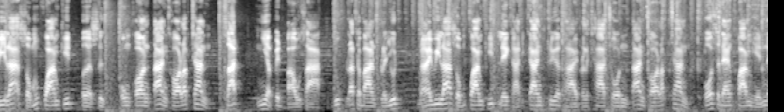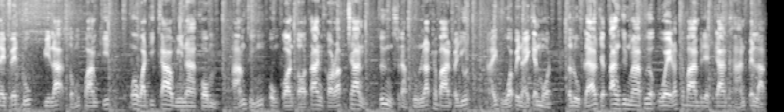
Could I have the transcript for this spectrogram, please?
วีระสมความคิดเปิดศึกองค์กรต้านคอร์รัปชันซัดเงียบเป็นเป่าสากยุครัฐบาลประยุทธ์นายวีระสมความคิดเลขาธิการเครือข่ายประชาชนต้านคอร์รัปชันโพสต์แสดงความเห็นใน Facebook วีระสมความคิด เมื่อวันที่ 9 มีนาคม ถามถึงองค์กรต่อต้านคอร์รัปชันซึ่งสนับสนุนรัฐบาลประยุทธ์หายหัวไปไหนกันหมด สรุปแล้วจะตั้งขึ้นมาเพื่ออวยรัฐบาลเผด็จการทหารเป็นหลัก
